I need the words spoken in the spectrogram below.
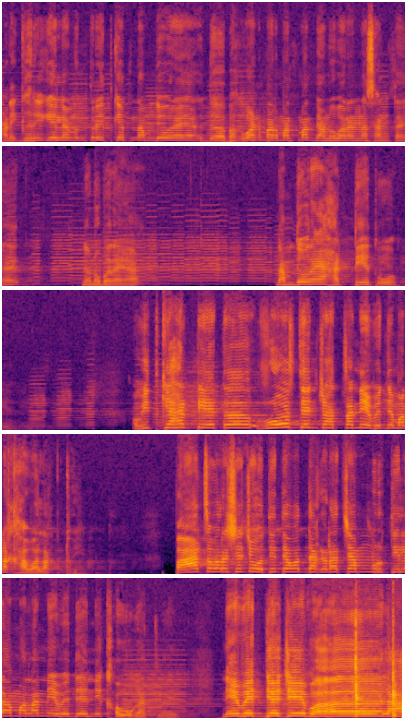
आणि घरी गेल्यानंतर इतक्यात नामदेवराया द- भगवान परमात्मा ज्ञानोबरायांना सांगतायत ज्ञानोबराया नामदेवराया हट्टी आहेत हो. अहो, इतके हट्टी आहेत रोज त्यांच्या हातचा नैवेद्य मला खावा लागतोय. पाच वर्षाचे होते तेव्हा दगडाच्या मूर्तीला मला नैवेद्याने खाऊ घातलंय. नैवेद्य जे भला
